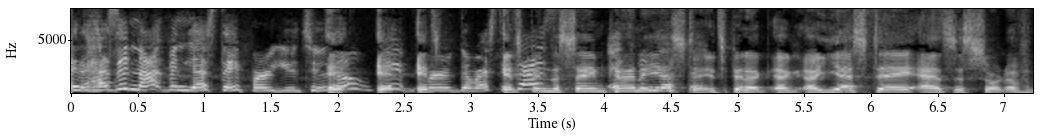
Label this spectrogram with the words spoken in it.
It has it not been yes day for you too, though. It- for the rest of It's guys? been the same kind been of yes day. It's been a, a, a yes day as a sort of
